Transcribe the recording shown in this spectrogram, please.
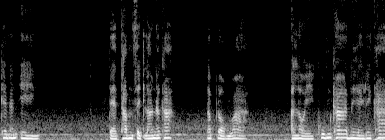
แค่นั้นเอง แต่ทำเสร็จแล้วนะคะ รับรองว่า อร่อยคุ้มค่าเหนื่อยเลยค่ะ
